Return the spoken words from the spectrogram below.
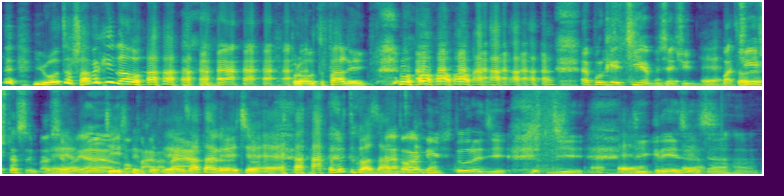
e o outro achava que não. Pronto, falei. É porque tinha gente É, batista, toda- assembleano, é, Batista, Maranata, é, exatamente. tudo. É, é. muito gozado, É muito uma legal. mistura de, de, É, de igrejas. Aham.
